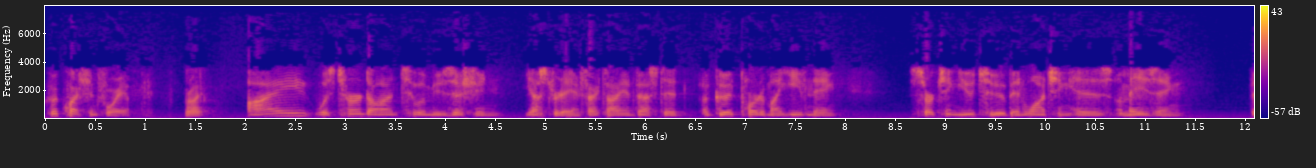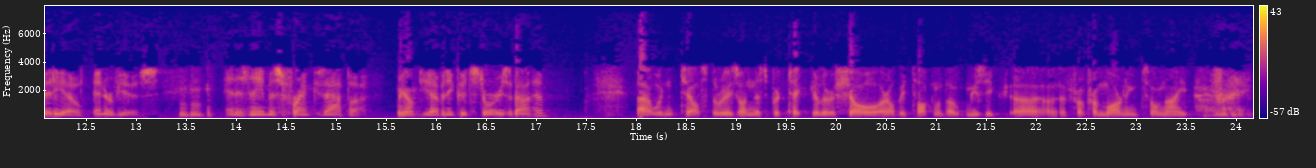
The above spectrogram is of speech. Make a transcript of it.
Quick question for you. Right. I was turned on to a musician yesterday. In fact, I invested a good part of my evening searching YouTube and watching his amazing video interviews, hmm and his name is Frank Zappa. Yeah. Do you have any good stories about him? I wouldn't tell stories on this particular show, or I'll be talking about music uh, from, from morning till night. Right.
